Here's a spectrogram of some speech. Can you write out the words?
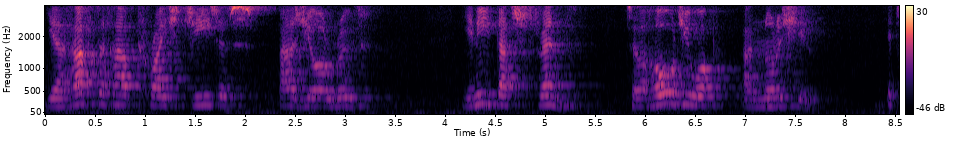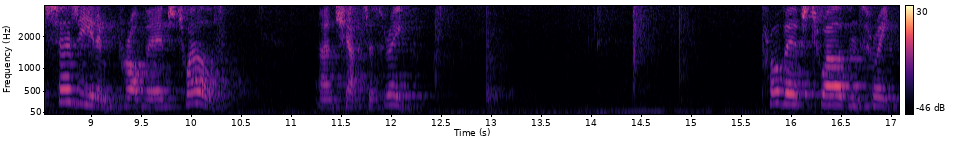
you have to have Christ Jesus as your root. You need that strength to hold you up and nourish you. It says here in Proverbs 12 and chapter 3. Proverbs 12 and 3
